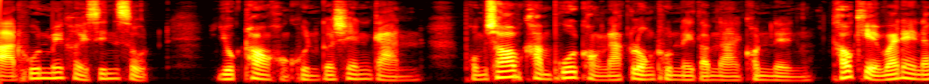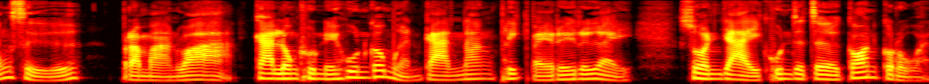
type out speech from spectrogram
ลาดหุ้นไม่เคยสิ้นสุด ยุคทองของคุณก็เช่นกัน ผมชอบคำพูดของนักลงทุนในตำนานคนหนึ่ง เขาเขียนไว้ในหนังสือ ประมาณว่าการลงทุนในหุ้นก็เหมือนการนั่งพลิกไปเรื่อยๆ ส่วนใหญ่คุณจะเจอก้อนกรวด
